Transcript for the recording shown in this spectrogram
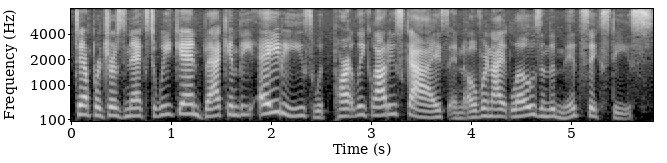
Temperatures next weekend back in the 80s with partly cloudy skies and overnight lows in the mid 60s.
